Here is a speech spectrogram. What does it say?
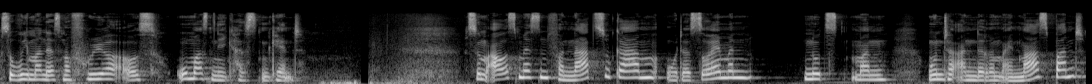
so wie man das noch früher aus Omas Nähkasten kennt. Zum Ausmessen von Nahtzugaben oder Säumen nutzt man unter anderem ein Maßband.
